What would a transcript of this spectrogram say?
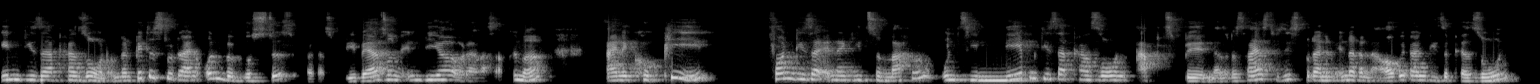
in dieser Person. Und dann bittest du dein Unbewusstes oder das Universum in dir oder was auch immer, eine Kopie von dieser Energie zu machen und sie neben dieser Person abzubilden. Also das heißt, du siehst vor deinem inneren Auge dann diese Person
